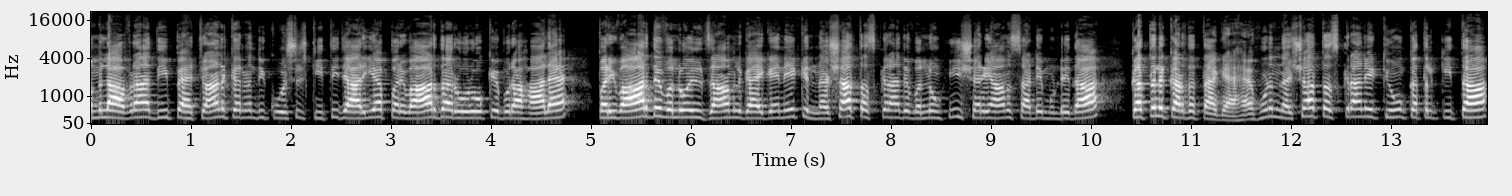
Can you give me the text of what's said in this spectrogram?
ਹਮਲਾਵਰਾਂ ਦੀ ਪਹਿਚਾਣ ਕਰਨ ਦੀ ਕੋਸ਼ਿਸ਼ ਕੀਤੀ ਜਾ ਰਹੀ ਹੈ। ਪਰਿਵਾਰ ਦਾ ਰੋ ਰੋ ਕੇ ਬੁਰਾ ਹਾਲ ਹੈ। ਪਰਿਵਾਰ ਦੇ ਵੱਲੋਂ ਇਲਜ਼ਾਮ ਲਗਾਏ ਗਏ ਨੇ ਕਿ ਨਸ਼ਾ ਤਸਕਰਾਂ ਦੇ ਵੱਲੋਂ ਹੀ ਸ਼ਰੇਆਮ ਸਾਡੇ ਮੁੰਡੇ ਦਾ ਕਤਲ ਕਰ ਦਿੱਤਾ ਗਿਆ ਹੈ। ਹੁਣ ਨਸ਼ਾ ਤਸਕਰਾਂ ਨੇ ਕਿਉਂ ਕਤਲ ਕੀਤਾ?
